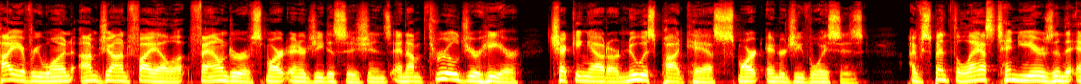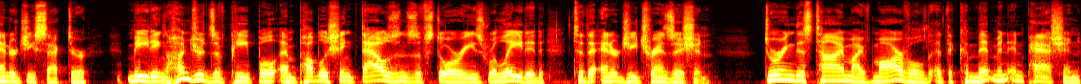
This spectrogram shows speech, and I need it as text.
Hi, everyone. I'm John Failla, founder of Smart Energy Decisions, and I'm thrilled you're here checking out our newest podcast, Smart Energy Voices. I've spent the last 10 years in the energy sector, meeting hundreds of people and publishing thousands of stories related to the energy transition. During this time, I've marveled at the commitment and passion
